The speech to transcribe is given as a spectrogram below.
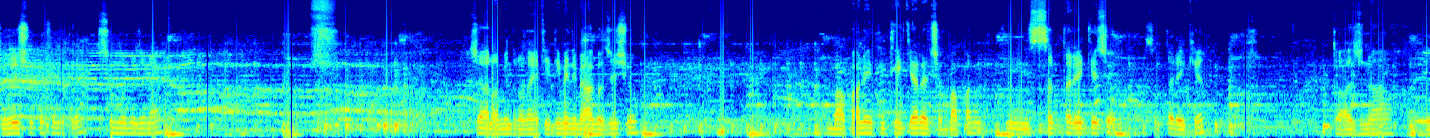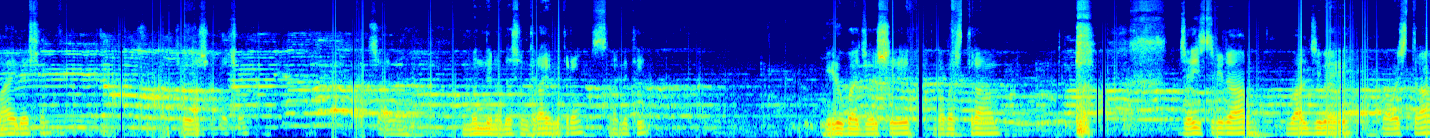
જોઈ શકો છો મિત્રો સુંદર મજાના ચાલો મિત્રો, અહીંથી ધીમે ધીમે આગળ જઈશું. બાપાની તિથિ ક્યારે છે? બાપાની તિથિ સત્તર એકે છે? સત્તર એકે તો આજના લાઈવ દર્શન જોઈ શકો છો. ચાલો, મંદિરના દર્શન કરાય મિત્રો, સામેથી. નીરુભાઈ જોશી બાબસ્તરામ જય શ્રી રામ વાલજીભાઈ બાબસ્તરામ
